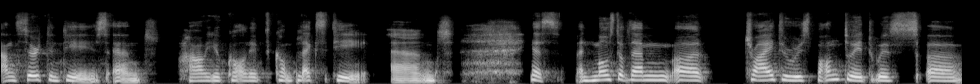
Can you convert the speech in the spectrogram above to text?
uncertainties and how you call it complexity. And yes and most of them uh, try to respond to it with uh,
